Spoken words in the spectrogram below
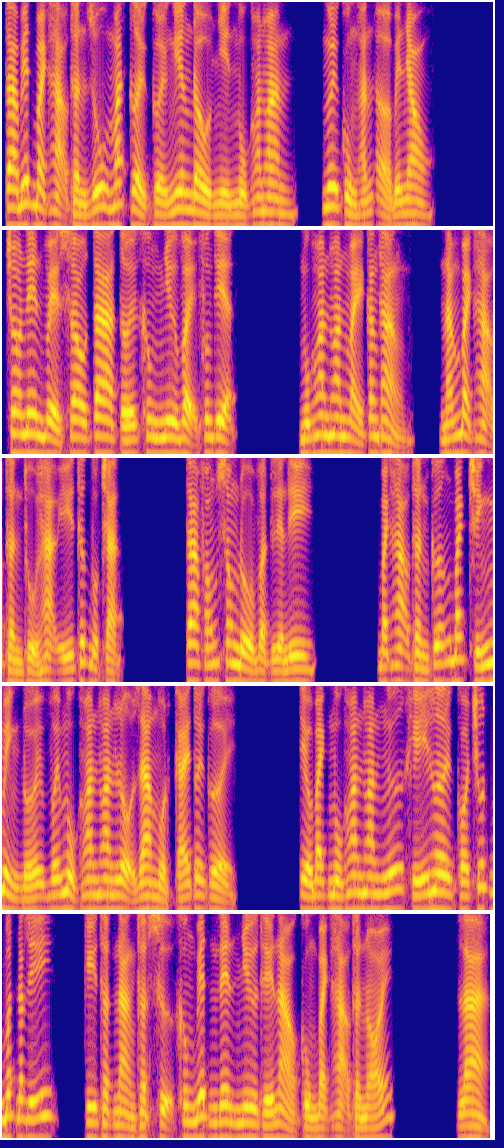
Ta biết bạch hạo thần rũ mắt cười cười nghiêng đầu nhìn mục hoan hoan, ngươi cùng hắn ở bên nhau. Cho nên về sau ta tới không như vậy phương tiện. Mục hoan hoan mày căng thẳng, nắm bạch hạo thần thủ hạ ý thức buộc chặt. Ta phóng xong đồ vật liền đi. Bạch hạo thần cưỡng bách chính mình đối với mục hoan hoan lộ ra một cái tươi cười. Tiểu bạch mục hoan hoan ngữ khí hơi có chút bất đắc dĩ, kỳ thật nàng thật sự không biết nên như thế nào cùng bạch hạo thần nói. Là,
